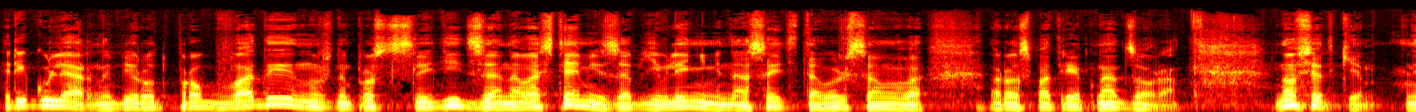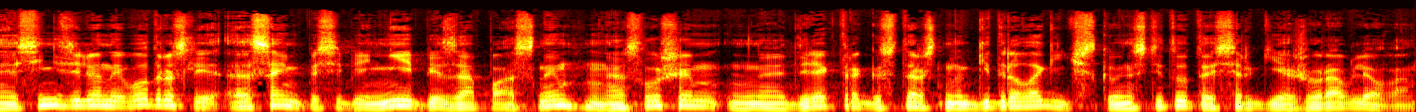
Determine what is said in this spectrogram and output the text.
регулярно берут проб воды. Нужно просто следить за новостями, за объявлениями на сайте того же самого Роспотребнадзора. Но все-таки э, сине зеленые водоросли э, сами по себе небезопасны. Э, слушаем э, директора Государственного гидрологического института Сергея Журавлева.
